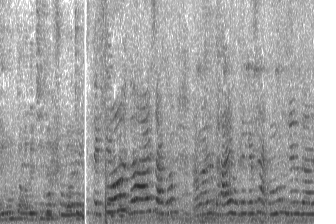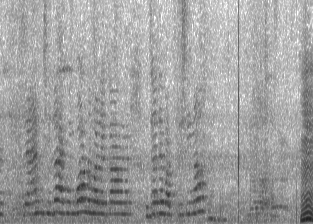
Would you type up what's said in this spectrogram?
এই মুহূর্তে আমরা দেখছি যে হুম।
